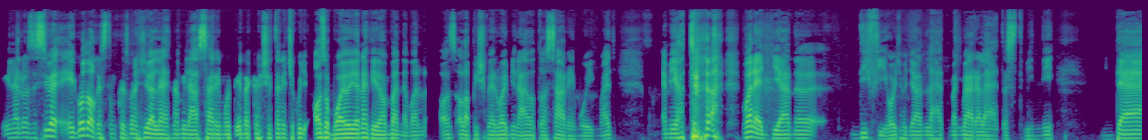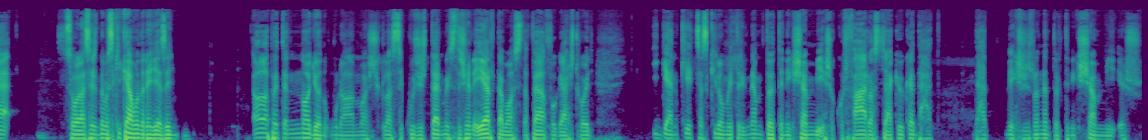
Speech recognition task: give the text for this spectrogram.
Én erről azért szíve, én gondolkoztam közben, hogy olyan lehetne Milán Szárémot érdekesíteni, csak hogy az a baj, hogy a nevében benne van az alapismerve, hogy Milánótól Szárémóig megy. Emiatt van egy ilyen uh, diffi, hogy hogyan lehet, meg merre lehet ezt vinni. De szóval szerintem azt ki kell mondani, hogy ez egy alapvetően nagyon unalmas, klasszikus, és természetesen értem azt a felfogást, hogy igen, 200 kilométerig nem történik semmi, és akkor fárasztják őket, de hát, de hát végsősorban nem történik semmi, és,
